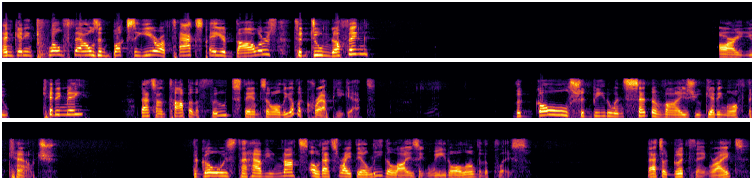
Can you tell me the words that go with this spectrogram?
and getting twelve thousand bucks a year of taxpayer dollars to do nothing? Are you kidding me? That's on top of the food stamps and all the other crap you get. The goal should be to incentivize you getting off the couch. The goal is to have you not. Oh, that's right, they're legalizing weed all over the place. That's a good thing, right?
